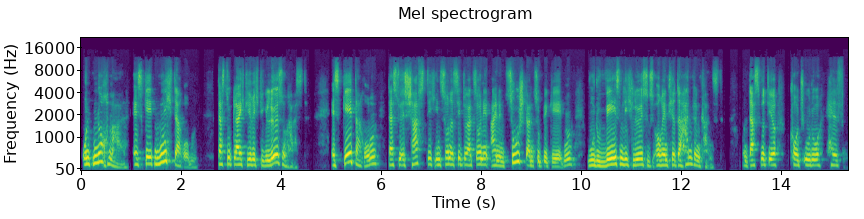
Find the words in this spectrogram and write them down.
Und nochmal, es geht nicht darum, dass du gleich die richtige Lösung hast. Es geht darum, dass du es schaffst, dich in so einer Situation in einen Zustand zu begeben, wo du wesentlich lösungsorientierter handeln kannst. Und das wird dir Coach Udo helfen.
